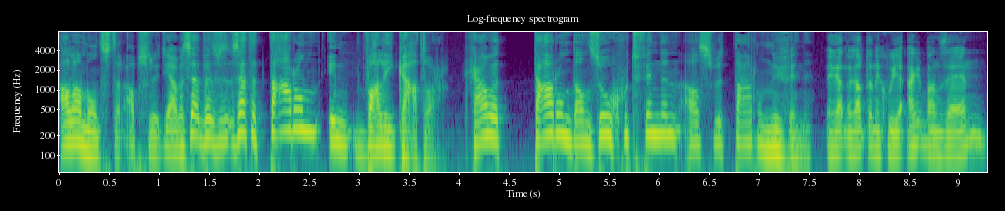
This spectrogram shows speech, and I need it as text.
A la Monster, absoluut. Ja, we zetten, Taron in Valigator. Gaan we Taron dan zo goed vinden als we Taron nu vinden? Er gaat nog altijd een goede achtbaan zijn.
